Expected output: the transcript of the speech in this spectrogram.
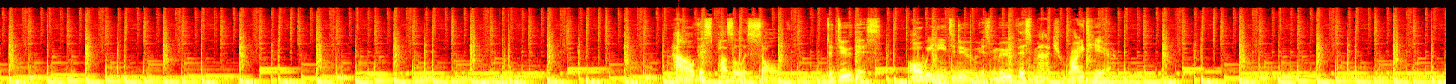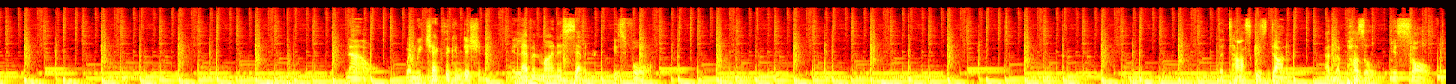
How this puzzle is solved. To do this, all we need to do is move this match right here. Now, when we check the condition, 11 minus 7 is 4. The task is done and the puzzle is solved.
